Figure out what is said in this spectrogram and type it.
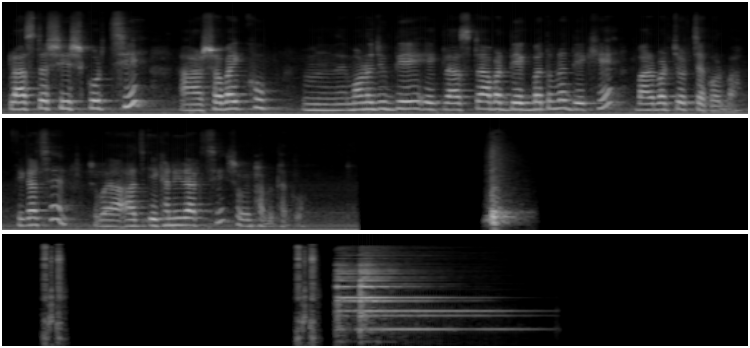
ক্লাসটা শেষ করছি। আর সবাই খুব মনোযোগ দিয়ে এই ক্লাসটা আবার দেখবা, তোমরা দেখে বারবার চর্চা করবা। ঠিক আছে? সবাই আজ এখানেই রাখছি। সবাই ভালো থাকো।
